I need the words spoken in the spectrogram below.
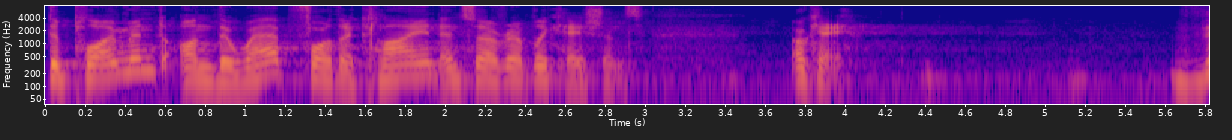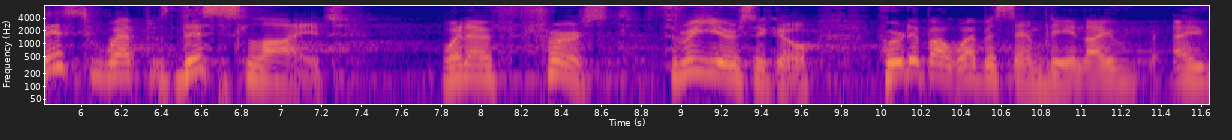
deployment on the web for the client and server applications. Okay, this, web, this slide, when I first, three years ago, heard about WebAssembly and I, I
